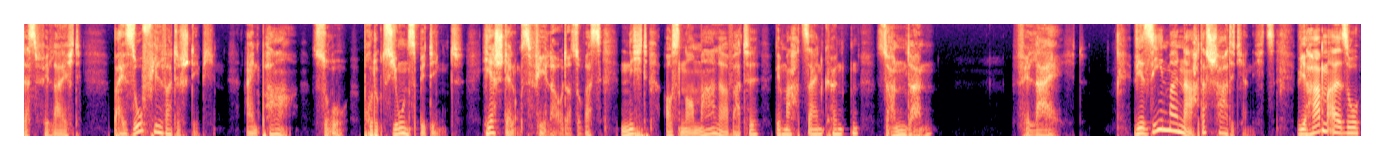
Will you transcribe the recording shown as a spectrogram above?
dass vielleicht bei so viel Wattestäbchen ein paar so produktionsbedingt Herstellungsfehler oder sowas nicht aus normaler Watte gemacht sein könnten, sondern vielleicht wir sehen mal nach, das schadet ja nichts. Wir haben also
